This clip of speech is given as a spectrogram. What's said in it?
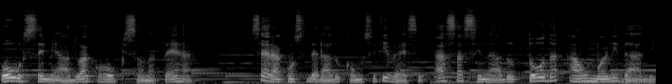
ou semeado a corrupção na terra, será considerado como se tivesse assassinado toda a humanidade.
